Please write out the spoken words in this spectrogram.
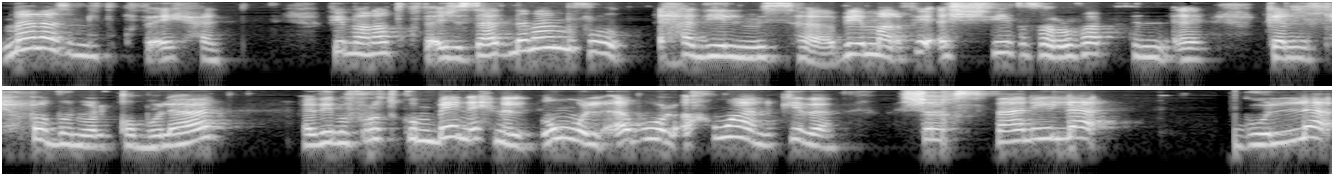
ما لازم نثق في أي حد. في مناطق في أجسادنا ما المفروض أحد يلمسها. في في في تصرفات كالحضن والقبلات. هذه المفروض تكون بين إحنا الأم والأب والأخوان كذا. الشخص الثاني لا. قول لا.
